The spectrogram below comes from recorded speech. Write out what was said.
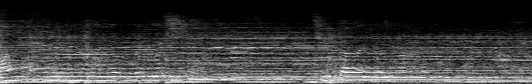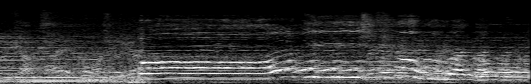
眩しい時代大きしはの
